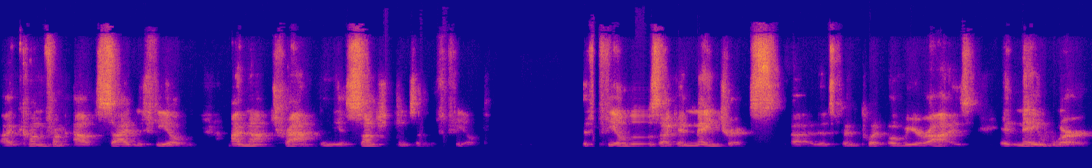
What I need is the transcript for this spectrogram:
I come from outside the field, I'm not trapped in the assumptions of the field. The field is like a matrix uh, that's been put over your eyes. It may work,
